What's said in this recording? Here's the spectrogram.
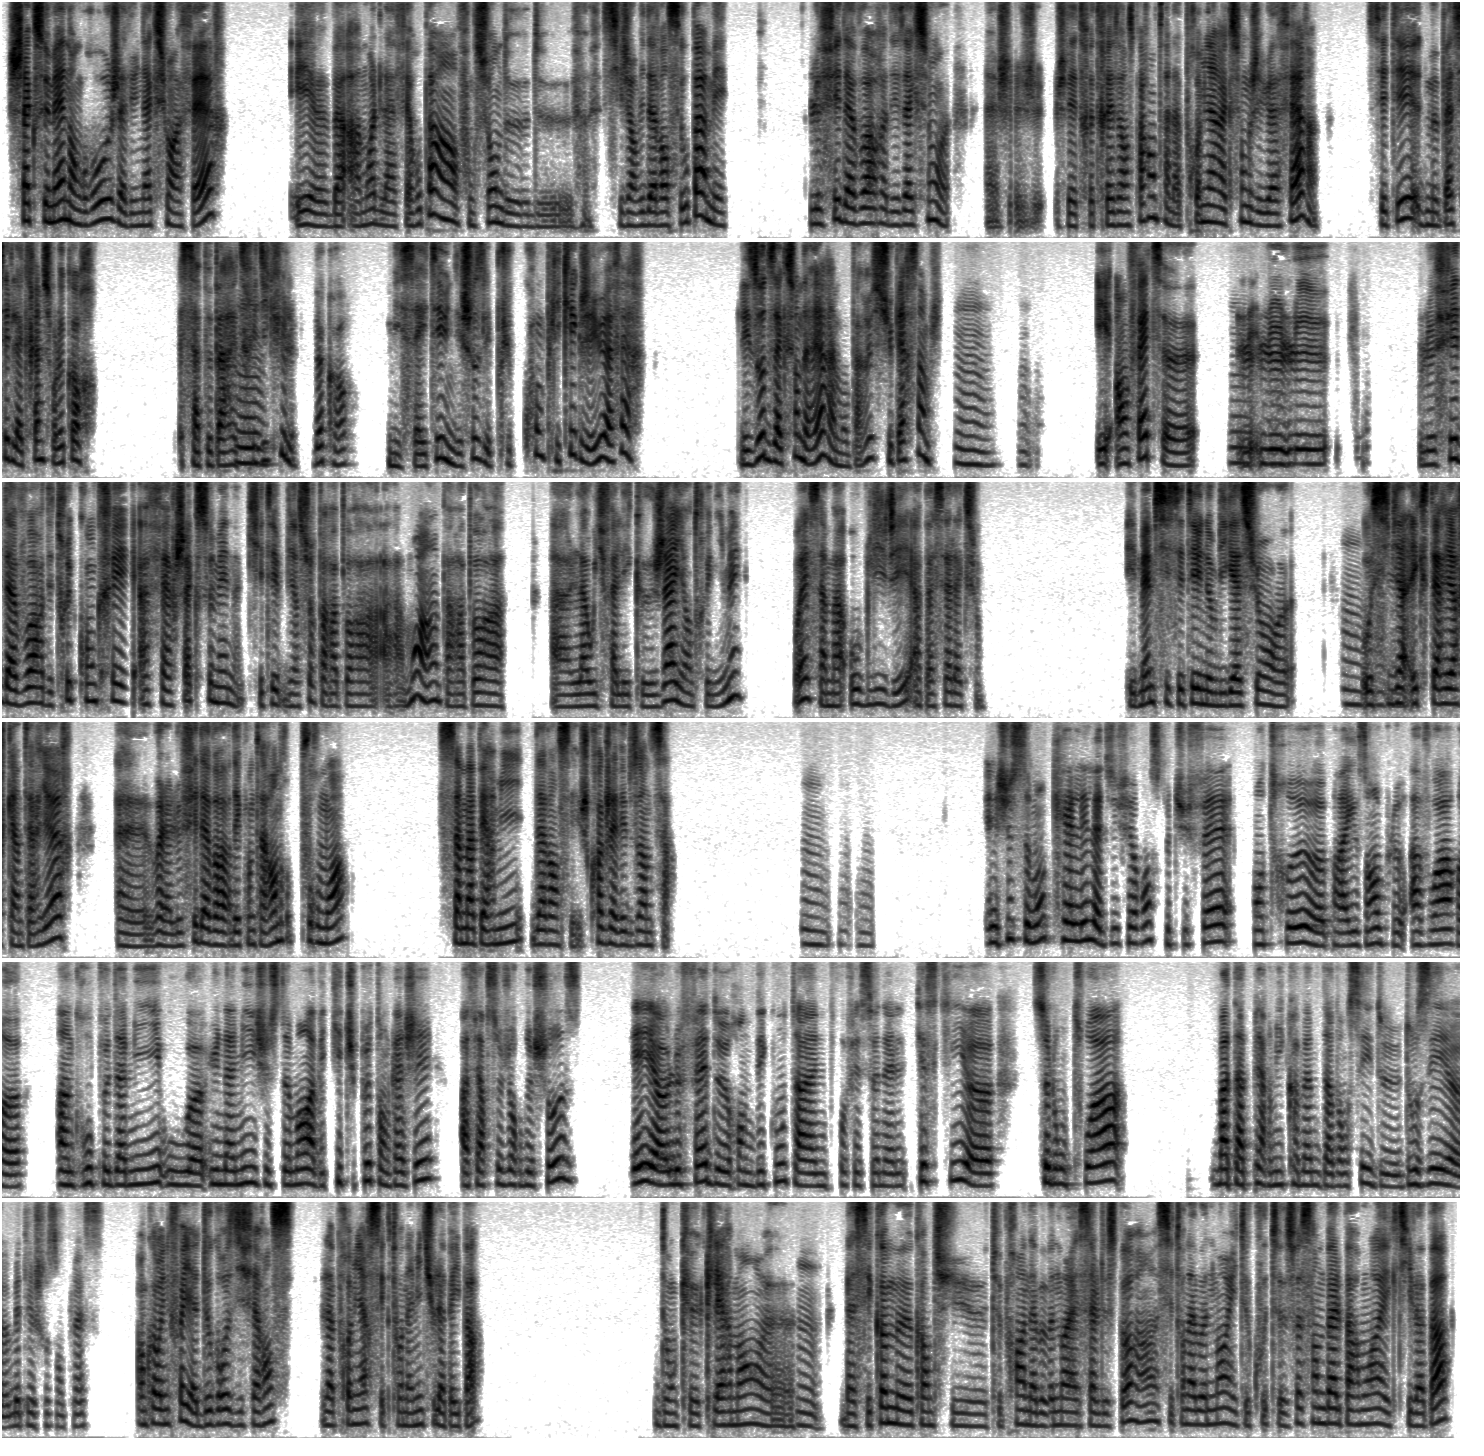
chaque semaine, en gros, j'avais une action à faire et euh, bah, à moi de la faire ou pas, hein, en fonction de, de si j'ai envie d'avancer ou pas. Mais le fait d'avoir des actions, euh, je, je, vais être très transparente. Hein, la première action que j'ai eu à faire, c'était de me passer de la crème sur le corps. Ça peut paraître mmh. ridicule. D'accord. Mais ça a été une des choses les plus compliquées que j'ai eu à faire. Les autres actions derrière, elles m'ont paru super simples. Mmh. Mmh. Et en fait, euh, le, le, le fait d'avoir des trucs concrets à faire chaque semaine, qui étaient bien sûr par rapport à, moi, hein, par rapport à, là où il fallait que j'aille, entre guillemets, ouais, ça m'a obligé à passer à l'action. Et même si c'était une obligation euh, mmh, aussi mmh, bien mmh. extérieure qu'intérieure, euh, voilà, le fait d'avoir des comptes à rendre, pour moi, ça m'a permis d'avancer. Je crois que j'avais besoin de ça. Et justement, quelle est la différence que tu fais entre, euh, par exemple, avoir un groupe d'amis ou euh, une amie justement avec qui tu peux t'engager à faire ce genre de choses et le fait de rendre des comptes à une professionnelle? Qu'est-ce qui, selon toi, bah, t'a permis quand même d'avancer et de d'oser mettre les choses en place Encore une fois, il y a deux grosses différences. La première, c'est que ton ami, tu la payes pas. Donc clairement, mmh. bah, c'est comme quand tu te prends un abonnement à la salle de sport. Hein. Si ton abonnement il te coûte 60 balles par mois et que tu n'y vas pas,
